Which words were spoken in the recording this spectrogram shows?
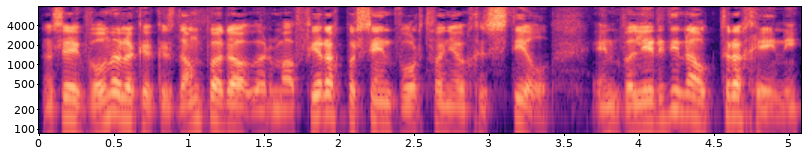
Dan sê ek wonderlik, ek is dankbaar daaroor, maar 40% word van jou gesteel. En wil jy dit nie dalk terug hê nie,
